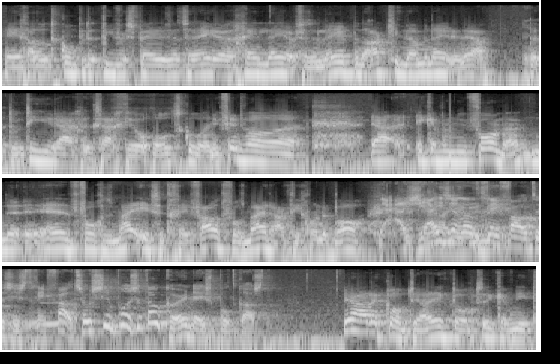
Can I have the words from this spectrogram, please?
en je gaat wat competitiever spelen, dat ze hey, eh, geen lay-ups. Als een lay-up, dan hak je hem naar beneden. Ja, dat doet hij hier eigenlijk. Dat is eigenlijk heel oldschool. En ik vind wel, ja, ik heb hem nu voor me. De- en volgens mij is het geen fout. Volgens mij raakt hij gewoon de bal. Ja, als jij Ja, zegt je- dat het geen fout is, is het geen fout. Zo simpel is het ook hoor in deze podcast. Ja, dat klopt. Ja, dat klopt. Ik heb niet,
